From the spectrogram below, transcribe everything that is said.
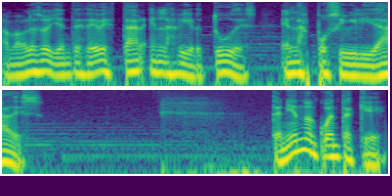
amables oyentes, debe estar en las virtudes, en las posibilidades. Teniendo en cuenta que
